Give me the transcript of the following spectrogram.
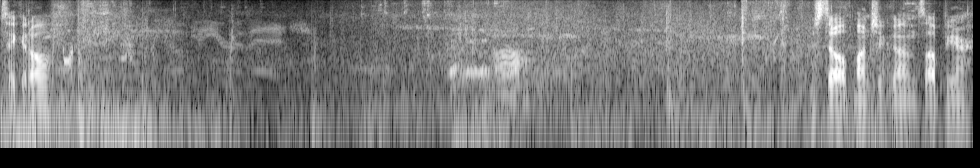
Take it off. Oh, There's still a bunch of guns up here.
